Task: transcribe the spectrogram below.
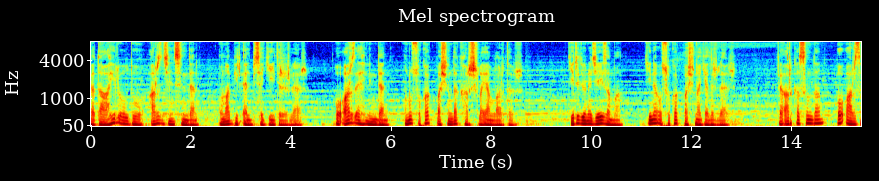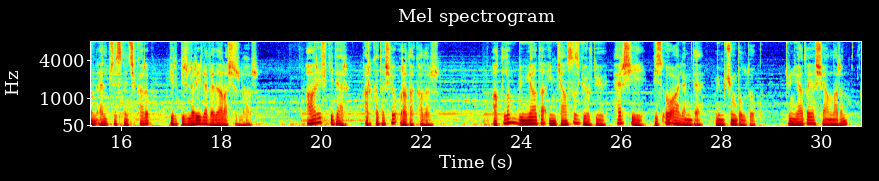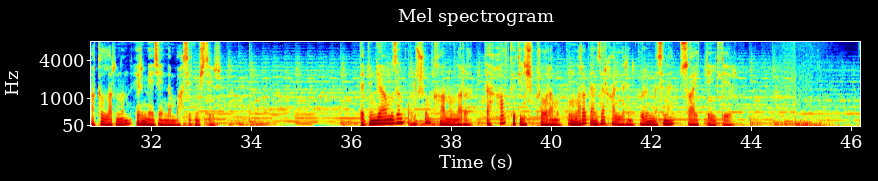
ve dahil olduğu arz cinsinden ona bir elbise giydirirler. O arz ehlinden onu sokak başında karşılayan vardır. Geri döneceği zaman yine o sokak başına gelirler ve arkasından o arzın elbisesini çıkarıp birbirleriyle vedalaşırlar. Arif gider, arkadaşı orada kalır. Aklın dünyada imkansız gördüğü her şeyi biz o alemde mümkün bulduk. Dünyada yaşayanların akıllarının ermeyeceğinden bahsetmiştir. Ve dünyamızın oluşum kanunları ve halk ediliş programı bunlara benzer hallerin görünmesine müsait değildir.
